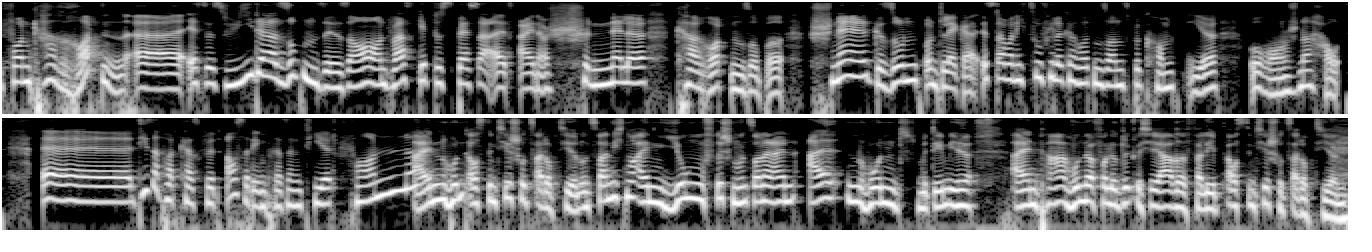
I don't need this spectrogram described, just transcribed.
von Karotten. Äh, es ist wieder Suppensaison und was gibt es besser als eine schnelle Karottensuppe? Schnell, gesund und lecker. Ist aber nicht zu viele Karotten, sonst bekommt ihr orangene Haut. Äh, dieser Podcast wird außerdem präsentiert von Einen Hund aus dem Tierschutz adoptieren. Und zwar nicht nur einen jungen, frischen Hund, sondern einen alten Hund, mit dem ihr ein paar wundervolle, glückliche Jahre verlebt, aus dem Tierschutz adoptieren.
